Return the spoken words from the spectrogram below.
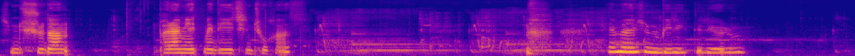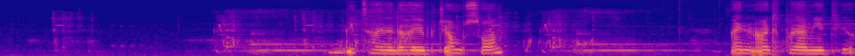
Şimdi şuradan param yetmediği için çok az. Hemen şunu biriktiriyorum. Bir tane daha yapacağım bu son. Aynen artık param yetiyor.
